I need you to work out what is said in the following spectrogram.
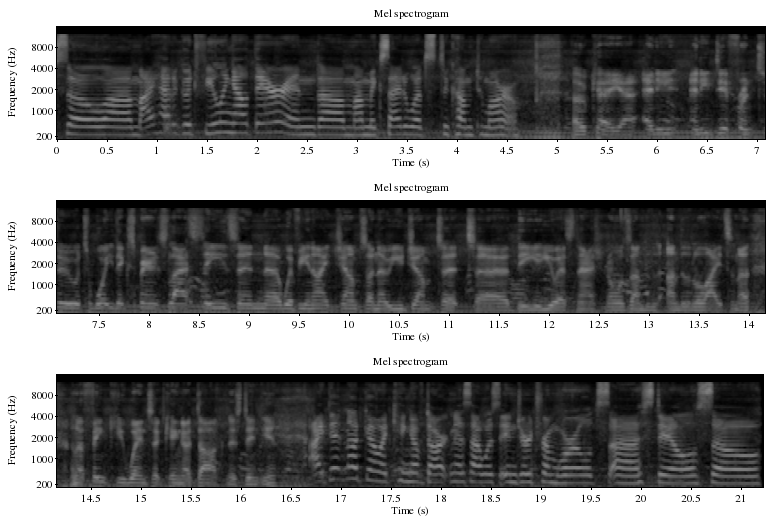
So um, I had a good feeling out there, and um, I'm excited what's to come tomorrow. Okay, uh, any any different to, to what you'd experienced last season uh, with Unite jumps? I know you jumped at uh, the U.S. Nationals under under the lights, and I, and I think you went at King of Darkness, didn't you? I did not go at King of Darkness. I was injured from Worlds uh, still, so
